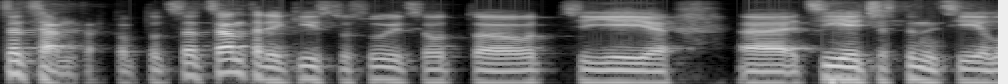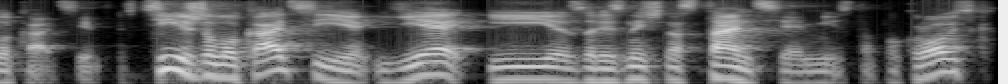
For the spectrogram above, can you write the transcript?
Це центр, тобто це центр, який стосується от, от цієї цієї частини цієї локації. В цій же локації є і залізнична станція міста Покровськ,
